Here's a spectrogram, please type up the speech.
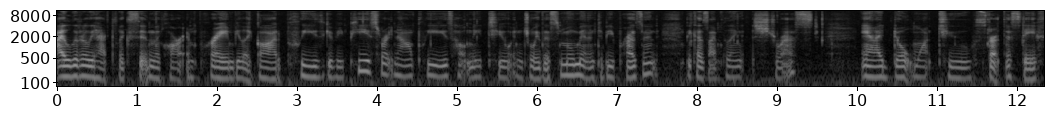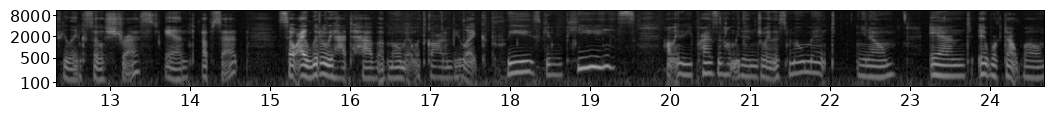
I literally had to like sit in the car and pray and be like, God, please give me peace right now. Please help me to enjoy this moment and to be present because I'm feeling stressed and I don't want to start this day feeling so stressed and upset. So I literally had to have a moment with God and be like, please give me peace. Help me to be present. Help me to enjoy this moment, you know? And it worked out well.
